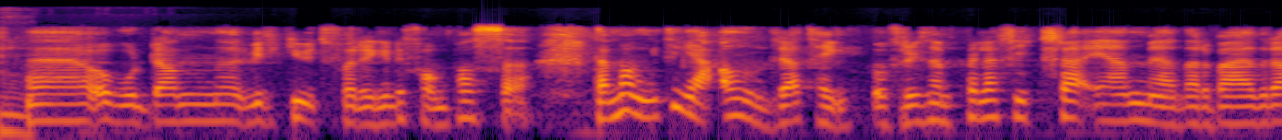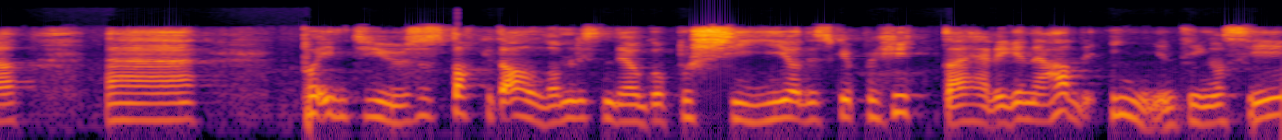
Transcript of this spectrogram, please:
Mm. Eh, og hvordan, hvilke utfordringer de får med passe. Det er mange ting jeg aldri har tenkt på. For eksempel, jeg fikk fra en medarbeider at eh, på intervjuet så snakket alle om liksom det å gå på ski, og de skulle på hytta i helgen. Jeg hadde ingenting å si.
